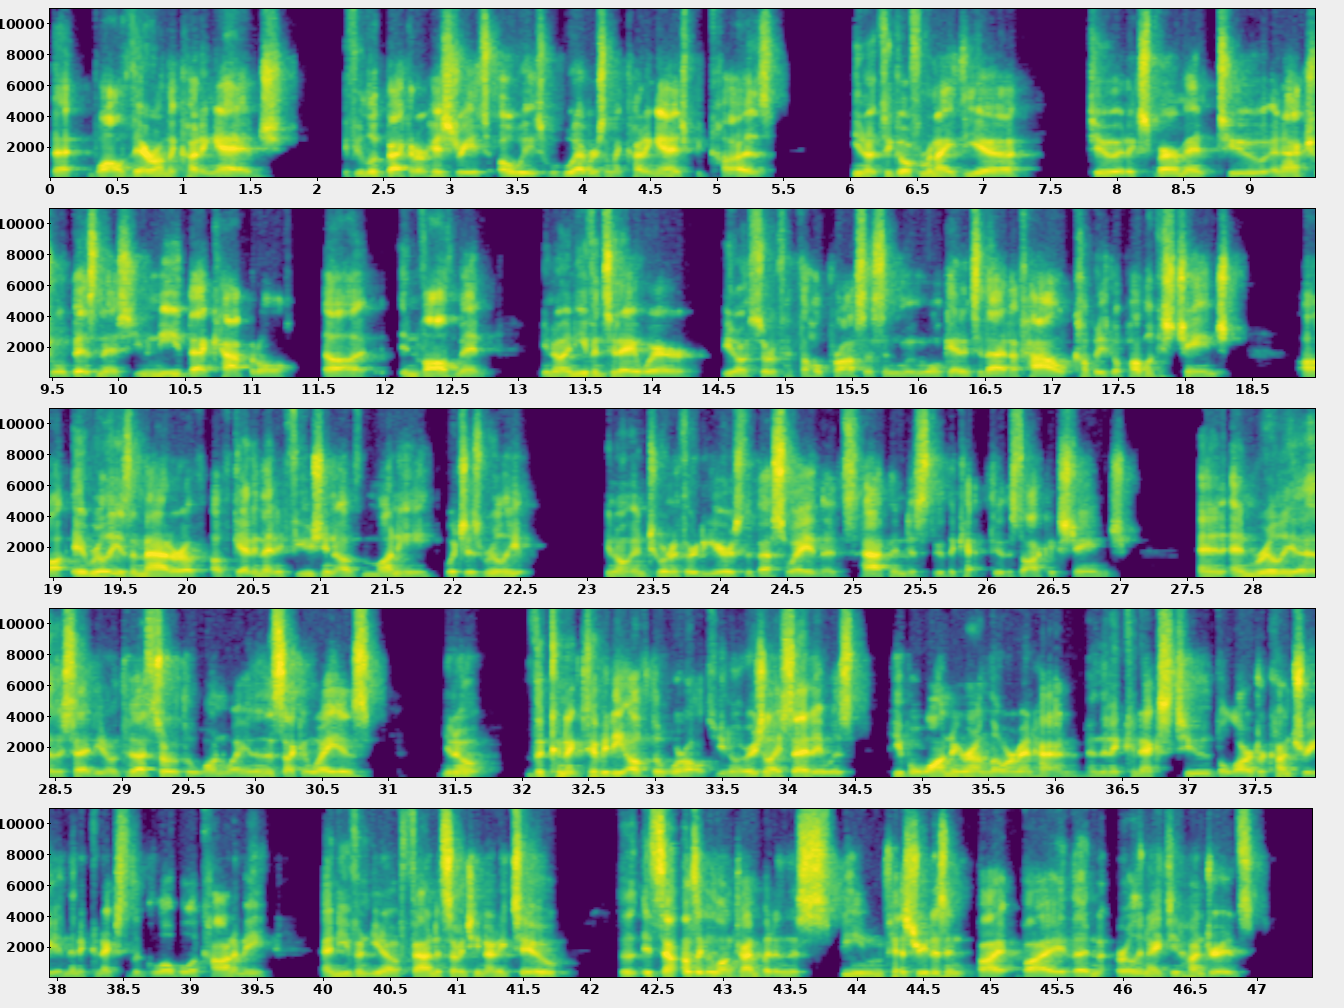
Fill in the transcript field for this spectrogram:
that while they're on the cutting edge, if you look back at our history, it's always whoever's on the cutting edge because, you know, to go from an idea to an experiment to an actual business, you need that capital uh, involvement. You know, and even today, where you know, sort of the whole process, and we won't get into that of how companies go public has changed. Uh, it really is a matter of of getting that infusion of money, which is really you know, in 230 years, the best way that's happened is through the through the stock exchange. And and really, as I said, you know, that's sort of the one way. And then the second way is, you know, the connectivity of the world. You know, originally I said it was people wandering around lower Manhattan, and then it connects to the larger country, and then it connects to the global economy. And even, you know, founded in 1792, it sounds like a long time, but in this beam of history, it isn't. By by the early 1900s,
